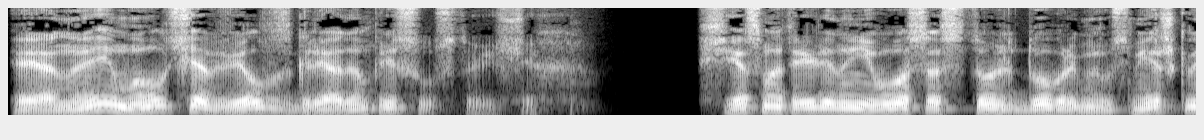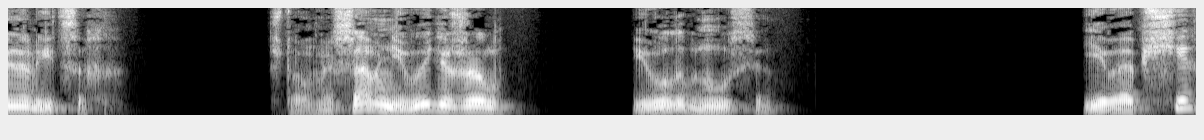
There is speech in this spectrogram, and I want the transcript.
Эней молча обвел взглядом присутствующих. Все смотрели на него со столь добрыми усмешками на лицах, что он и сам не выдержал и улыбнулся. И вообще,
